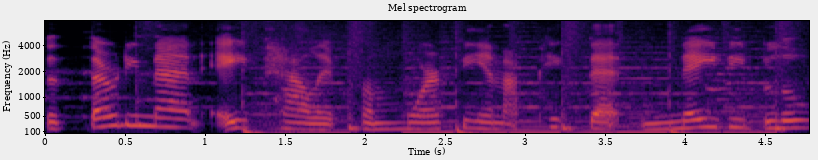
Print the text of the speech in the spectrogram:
the 39A palette from Morphe and I picked that navy blue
